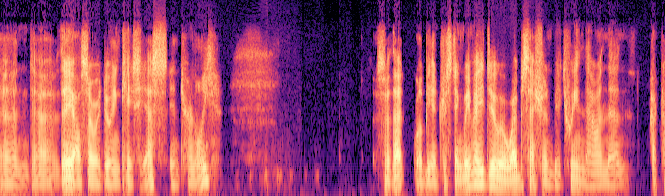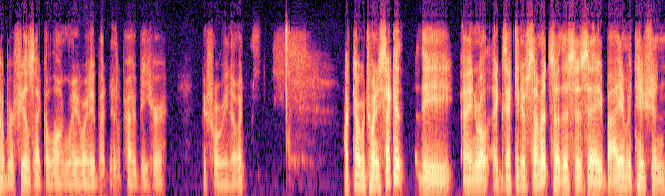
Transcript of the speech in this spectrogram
And uh, they also are doing KCS internally. So that will be interesting. We may do a web session between now and then. October feels like a long way away, but it'll probably be here before we know it. October 22nd, the annual executive summit. So this is a by invitation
